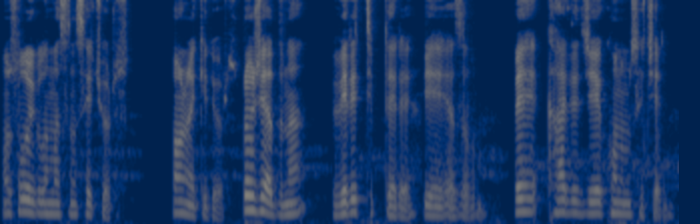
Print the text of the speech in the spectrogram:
Konsol uygulamasını seçiyoruz. Sonraki diyoruz. Proje adına veri tipleri diye yazalım. Ve kaydedeceği konumu seçelim.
